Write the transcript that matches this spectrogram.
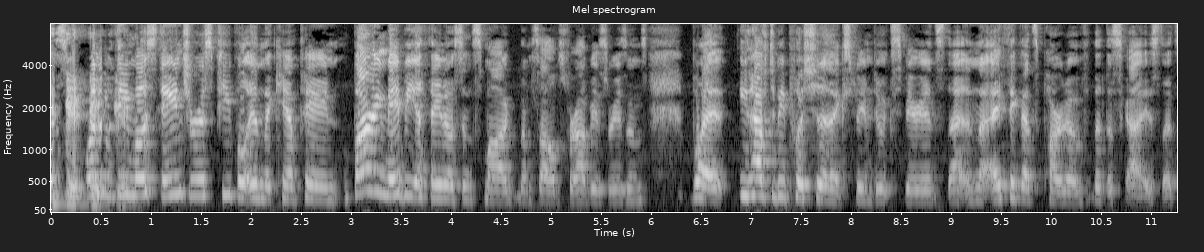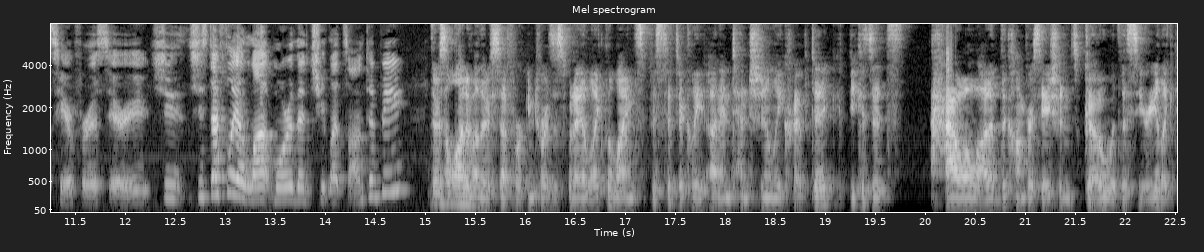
is one of the most dangerous people in the campaign, barring maybe Athenos and Smog themselves for obvious reasons. But you have to be pushed to that extreme to experience that, and I think that's part of the disguise that's here for Isiri. She, she's definitely a lot more than she lets on to be. There's a lot of other stuff working towards this, but I like the line specifically unintentionally cryptic because it's how a lot of the conversations go with the Siri. Like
